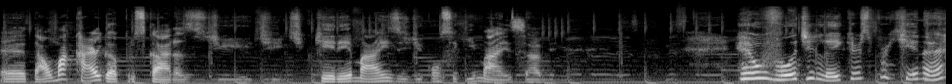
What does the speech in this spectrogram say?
é, dá uma carga pros caras de, de, de querer mais e de conseguir mais, sabe? Eu vou de Lakers porque, né?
